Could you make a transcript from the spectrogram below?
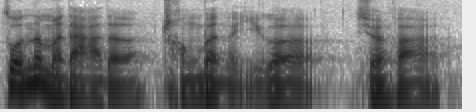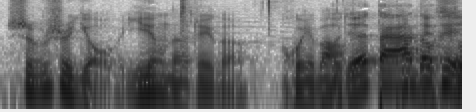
做那么大的成本的一个宣发，是不是有一定的这个回报？我觉得大家都可以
